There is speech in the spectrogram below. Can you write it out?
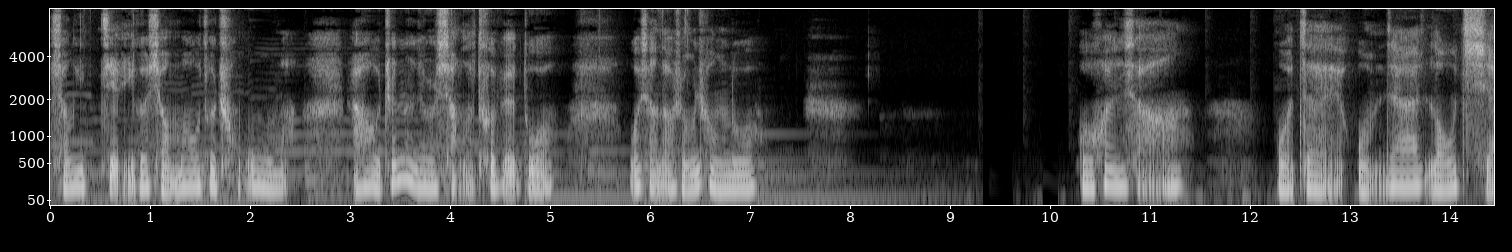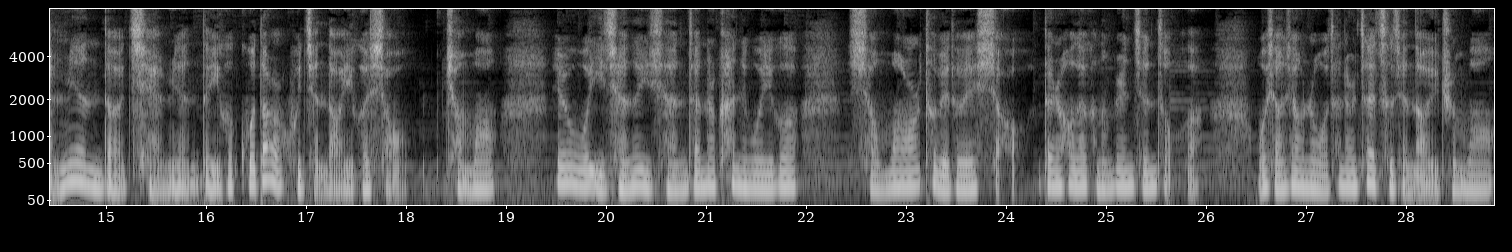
想捡一个小猫做宠物嘛？然后我真的就是想了特别多，我想到什么程度？我幻想我在我们家楼前面的前面的一个过道会捡到一个小小猫，因为我以前的以前在那儿看见过一个小猫，特别特别小，但是后来可能被人捡走了。我想象着我在那儿再次捡到一只猫，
